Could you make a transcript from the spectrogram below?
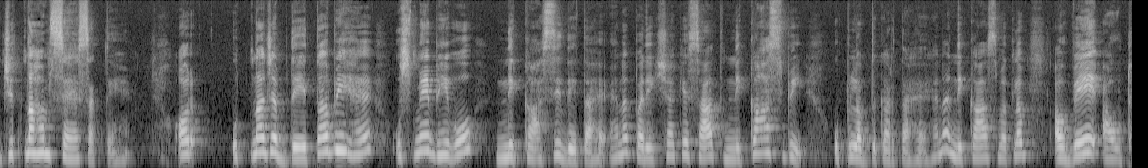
जितना हम सह सकते हैं। और उतना जब देता भी है, उसमें भी वो निकासी देता है है ना? परीक्षा के साथ निकास भी उपलब्ध करता है है ना? निकास मतलब अ वे आउट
